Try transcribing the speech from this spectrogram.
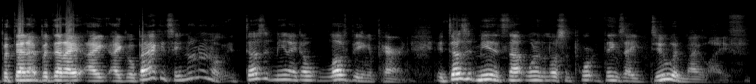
but then I, but then I, I I go back and say, no, no, no. It doesn't mean I don't love being a parent. It doesn't mean it's not one of the most important things I do in my life.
